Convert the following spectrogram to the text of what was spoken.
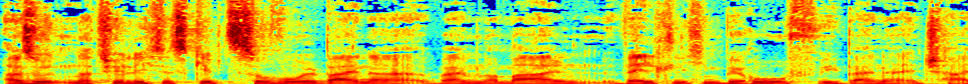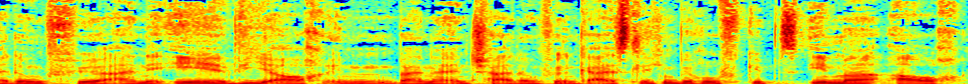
also natürlich, es gibt sowohl bei einer, beim normalen weltlichen Beruf wie bei einer Entscheidung für eine Ehe, wie auch in, bei einer Entscheidung für einen geistlichen Beruf gibt's immer auch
